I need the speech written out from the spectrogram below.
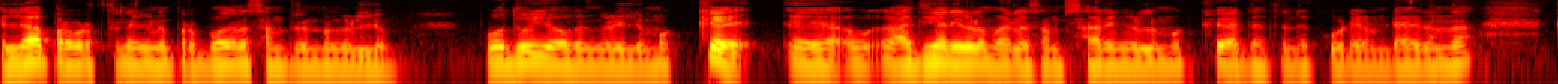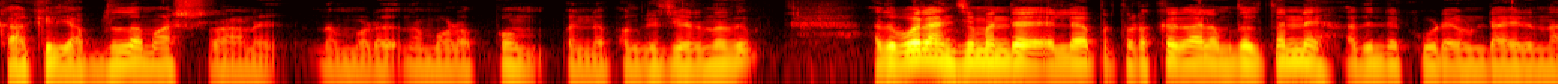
എല്ലാ പ്രവർത്തനങ്ങളും പ്രബോധന സംരംഭങ്ങളിലും പൊതുയോഗങ്ങളിലും ഒക്കെ ഏഹ്, സംസാരങ്ങളിലും ഒക്കെ അദ്ദേഹത്തിന്റെ കൂടെ ഉണ്ടായിരുന്ന കാക്കിരി അബ്ദുള്ള മാസ്റ്ററാണ് നമ്മുടെ നമ്മോടൊപ്പം പിന്നെ പങ്കുചേരുന്നത്. അതുപോലെ അഞ്ചുമന്റെ എല്ലാ തുടക്കകാലം മുതൽ തന്നെ അതിന്റെ കൂടെ ഉണ്ടായിരുന്ന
